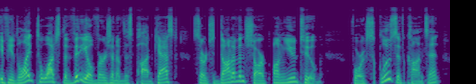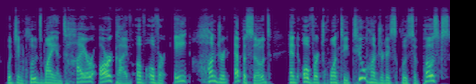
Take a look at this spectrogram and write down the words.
If you'd like to watch the video version of this podcast, search Donovan Sharpe on YouTube. For exclusive content, which includes my entire archive of over 800 episodes and over 2,200 exclusive posts,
